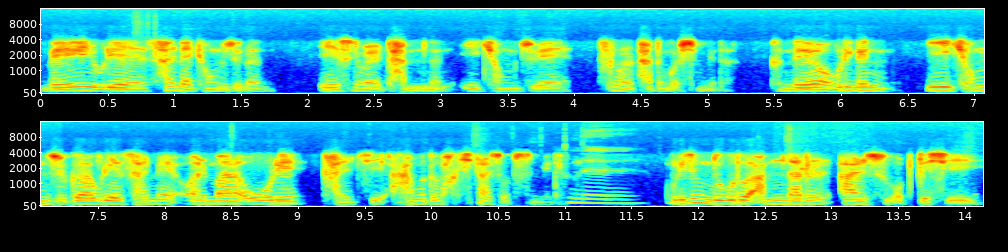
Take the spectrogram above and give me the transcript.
매일 우리의 삶의 경주는 예수님을 닮는 이 경주에 부름을 받은 것입니다. 근데요, 우리는 이 경주가 우리의 삶에 얼마나 오래 갈지 아무도 확신할 수 없습니다. 네. 우리 중 누구도 앞날을 알 수 없듯이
